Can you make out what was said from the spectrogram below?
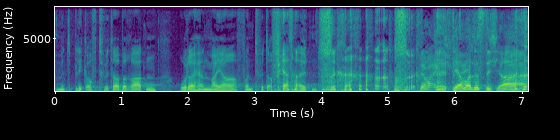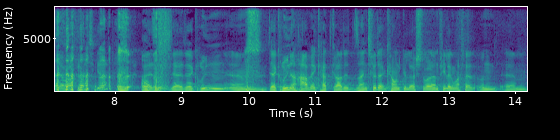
mit Blick auf Twitter beraten oder Herrn Meier von Twitter fernhalten. Der war eigentlich Der dich. war lustig, ja. Ja, der war für dich gedacht. Also der, der, Grünen, ähm, der grüne Habeck hat gerade seinen Twitter-Account gelöscht, weil er einen Fehler gemacht hat und ähm,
